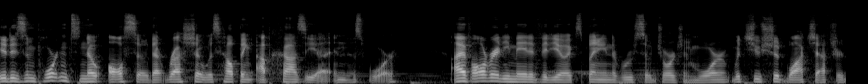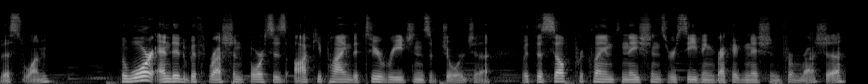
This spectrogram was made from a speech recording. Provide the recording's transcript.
It is important to note also that Russia was helping Abkhazia in this war. I have already made a video explaining the Russo-Georgian War, which you should watch after this one. The war ended with Russian forces occupying the two regions of Georgia, with the self-proclaimed nations receiving recognition from Russia.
